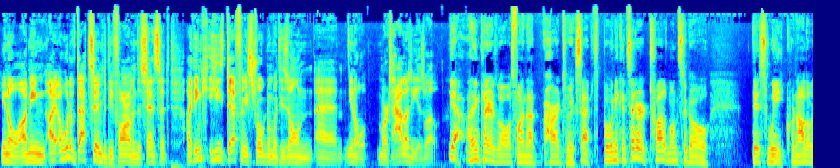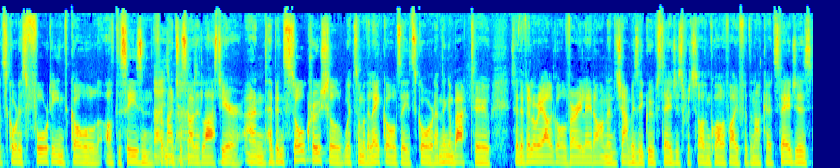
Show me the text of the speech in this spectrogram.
you know, I mean, I, I would have that sympathy for him in the sense that I think he's definitely struggling with his own, uh, you know, mortality as well. Yeah, I think players will always find that hard to accept. But when you consider 12 months ago, this week, Ronaldo had scored his 14th goal of the season that for Manchester mad. United last year and had been so crucial with some of the late goals that he'd scored. I'm thinking back to, say, the Villarreal goal very late on in the Champions League group stages, which saw them qualify for the knockout stages.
